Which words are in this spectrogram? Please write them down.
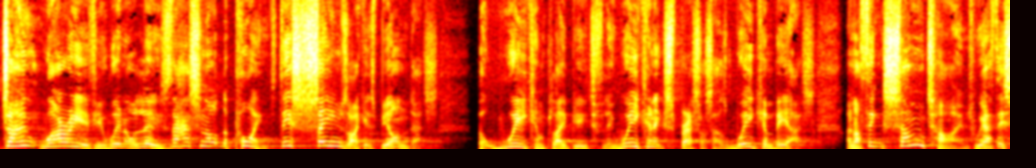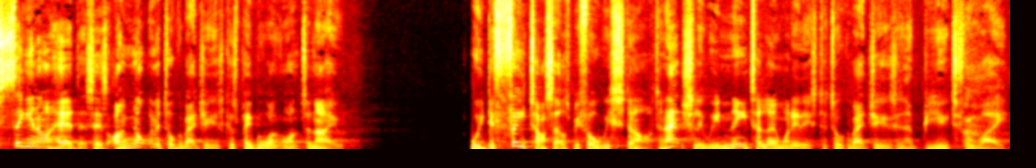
Don't worry if you win or lose. That's not the point. This seems like it's beyond us. But we can play beautifully. We can express ourselves. We can be us. And I think sometimes we have this thing in our head that says, I'm not going to talk about Jesus because people won't want to know. We defeat ourselves before we start. And actually, we need to learn what it is to talk about Jesus in a beautiful way.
